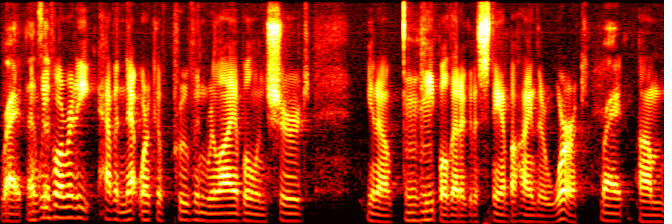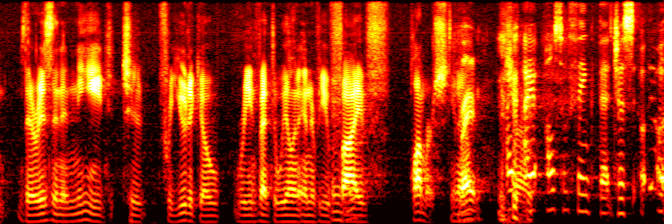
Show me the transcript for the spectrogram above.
Right, And we've it. already have a network of proven, reliable, insured, you know, Mm-hmm. people that are going to stand behind their work. Right. Um, there isn't a need to for you to go reinvent the wheel and interview Mm-hmm. five plumbers. You know? Right. I, I also think that just uh, uh,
